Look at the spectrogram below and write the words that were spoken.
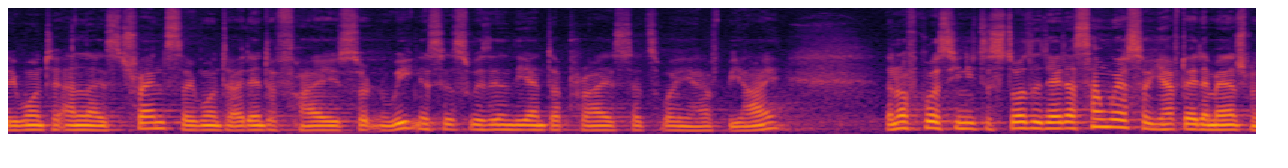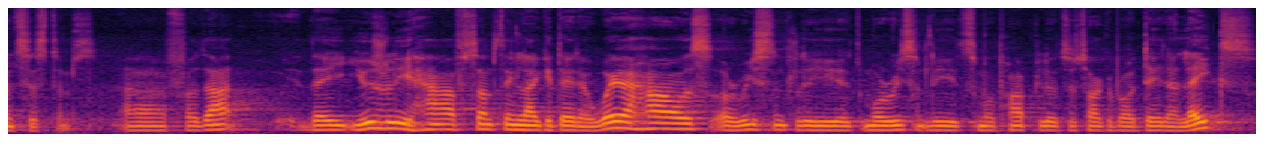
they want to analyze trends. They want to identify certain weaknesses within the enterprise. That's why you have BI. Then, of course, you need to store the data somewhere, so you have data management systems. Uh, for that, they usually have something like a data warehouse, or recently, more recently, it's more popular to talk about data lakes.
